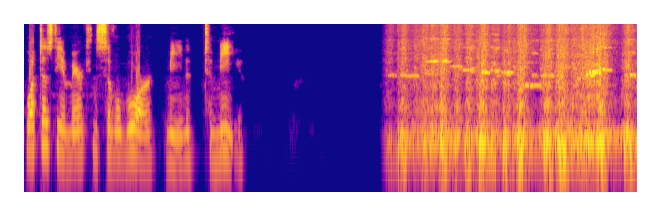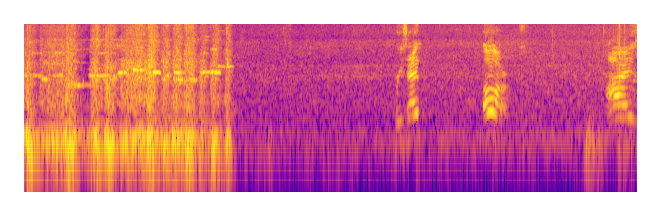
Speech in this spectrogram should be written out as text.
what does the American Civil War mean to me? Present arms. Eyes.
